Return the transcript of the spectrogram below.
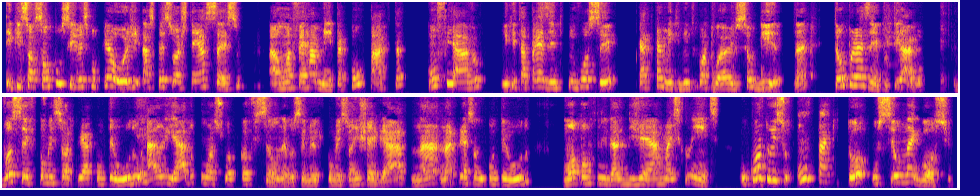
e que só são possíveis porque hoje as pessoas têm acesso a uma ferramenta compacta, confiável e que está presente com você praticamente 24 horas do seu dia, né? Então, por exemplo, Tiago, você que começou a criar conteúdo aliado com a sua profissão, né? Você meio que começou a enxergar na, na criação de conteúdo uma oportunidade de gerar mais clientes. O quanto isso impactou o seu negócio?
